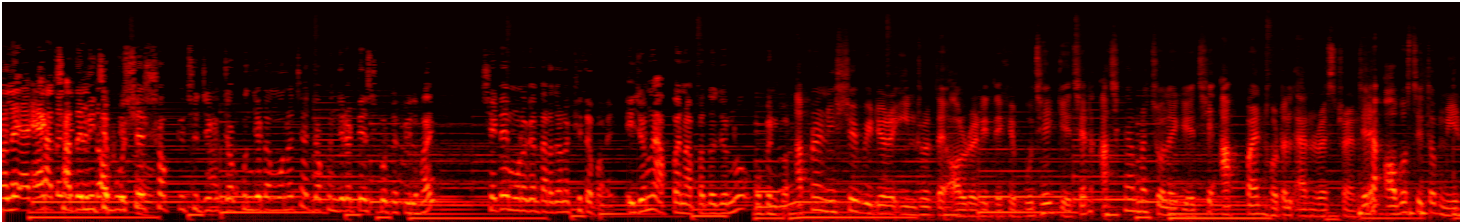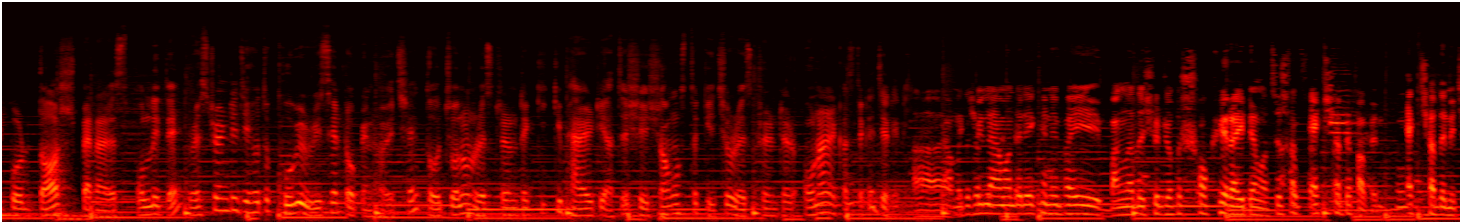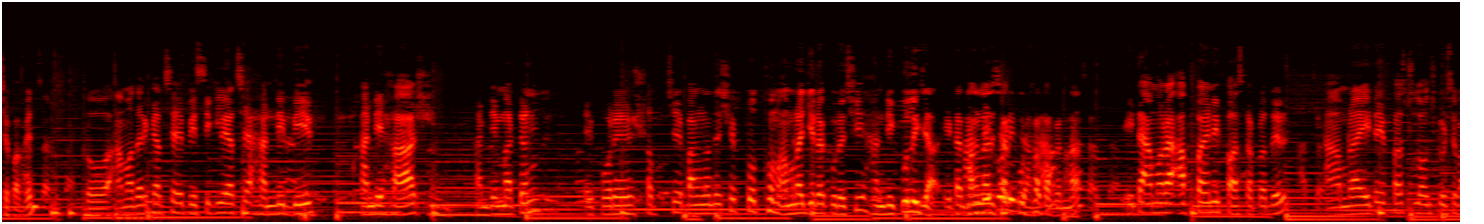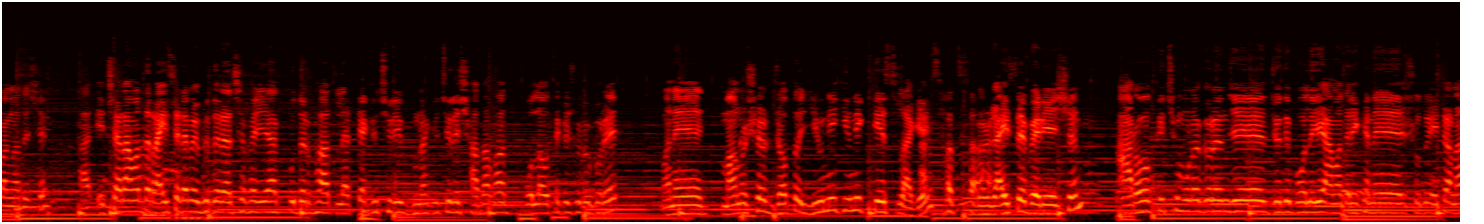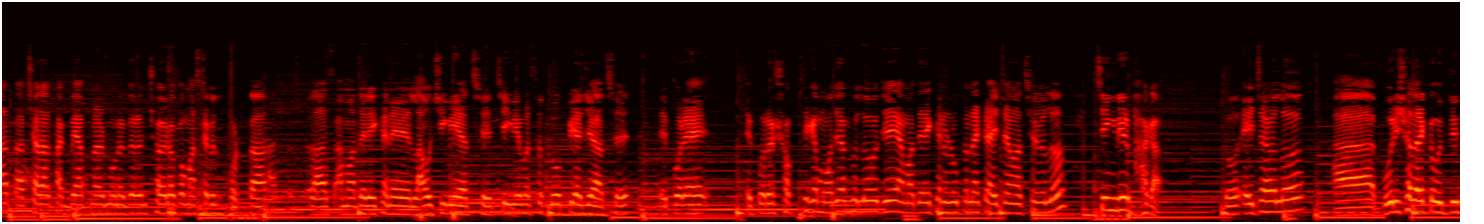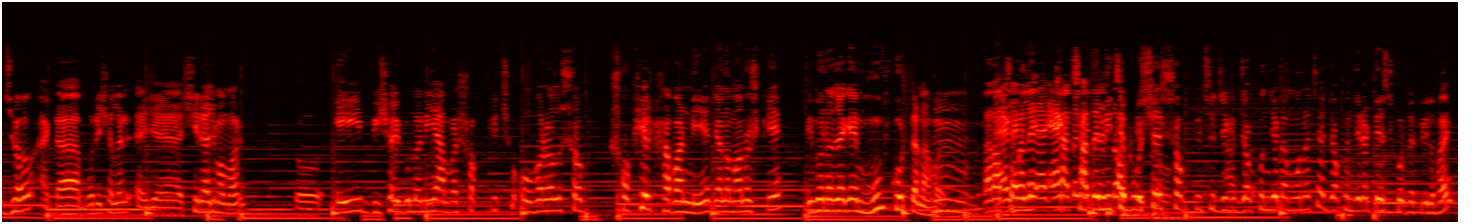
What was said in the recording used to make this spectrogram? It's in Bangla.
মানে এক ছাদের নিচে বসে সবকিছু যখন যেটা মনে চায় যখন যেটা টেস্ট করতে ফিল হয় সেটাই মনে করেন তারা যেন খেতে পারে। এই জন্য আপ্যায়ন আপনাদের জন্য ওপেন করা। আপনারা নিশ্চয়ই ভিডিওর ইন্ট্রোতে অলরেডি দেখে বুঝেই গিয়েছেন আজকে আমরা চলে গিয়েছি আপ্যায়ন হোটেল অ্যান্ড রেস্টুরেন্ট যেটা অবস্থিত মিরপুর দশ বেনারস পল্লীতে। রেস্টুরেন্টটি যেহেতু খুবই রিসেন্ট ওপেন হয়েছে তো চলুন রেস্টুরেন্টে কি কি ভ্যারাইটি আছে সেই সমস্ত কিছু রেস্টুরেন্টের ওনারের কাছ থেকে জেনে নিই। আমাদের আমাদের এখানে ভাই বাংলাদেশের যত শখের আইটেম আছে সব একসাথে পাবেন এক ছাদের নিচে পাবেন। তো আমাদের কাছে বেসিক্যালি আছে হান্ডি বিফ হান্ডি হাঁস হান্ডি মাটন এরপরে সবচেয়ে বাংলাদেশে প্রথম আমরা যেটা করেছি হান্ডি কলিজা। এটা বাংলাদেশের কোথাও পাবেন না। এটা আমরা আপ্যায়নী ফার্স্ট আপনাদের। আমরা এটাই ফার্স্ট লঞ্চ করছি বাংলাদেশে। আর এছাড়া আমাদের রাইস আইটেমের ভিতরে আছে ভাইয়া কুদের ভাত লেটকা খিচুড়ি ভুনা খিচুড়ি সাদা ভাত পোলাও থেকে শুরু করে মানে মানুষের যত ইউনিক ইউনিক টেস্ট লাগে রাইসের ভেরিয়েশন আরও কিছু মনে করেন যে, যদি বলি আমাদের এখানে শুধু এটা না, তাছাড়া থাকবে আপনার মনে করেন ছয় রকম মাস্টার পিস ভর্তা প্লাস আমাদের এখানে লাউ চিংড়ি আছে, চিংড়ি মাছের দো পেঁয়াজি আছে। এরপরে এরপরে সব থেকে মজা হলো যে আমাদের এখানে নতুন একটা আইটেম আছে হলো চিংড়ির ভাগা। তো এইটা হলো বরিশালের একটা ঐতিহ্য, একটা বরিশালের সিরাজ মামার। তো এই বিষয়গুলো নিয়ে আমরা সবকিছু ওভারঅল সব শখের খাবার নিয়ে যেন মানুষকে বিভিন্ন জায়গায় মুভ করতে না হয়। তারা চাইলে মানে এক এক ছাদের নিচে বসে সবকিছু যখন যেটা মনে চায় যখন যেটা টেস্ট করতে ফিল হয়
